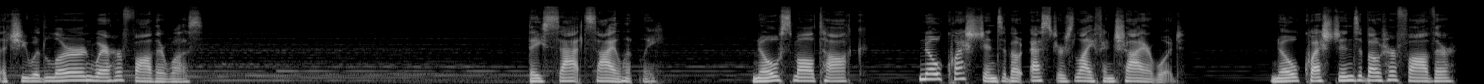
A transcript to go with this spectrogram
that she would learn where her father was. They sat silently. No small talk, no questions about Ester's life in Shirewood, no questions about her father,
